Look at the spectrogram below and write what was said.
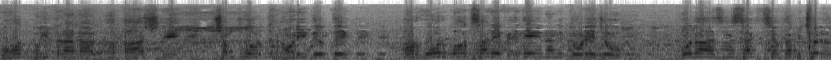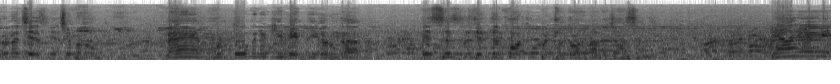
ਬਹੁਤ ਬੁਰੀ ਤਰ੍ਹਾਂ ਨਾਲ ਹਤਾਸ਼ ਨੇ, ਸ਼ੰਭੂ ਔਰ ਖਨੌਰੀ ਦੇ ਉੱਤੇ। ਔਰ ਹੋਰ ਬਹੁਤ ਸਾਰੇ ਵਾਅਦੇ ਇਹਨਾਂ ਨੇ ਤੋੜੇ ਜੋ ਉਹਦਾ ਅਸੀਂ ਸਖਤ ਸ਼ਬਦਾਂ ਪਿੱਛੋਂ ਲੈ ਲਓ ਨਾ, ਚੇਸ ਪਿੱਛੇ ਬੜੋ ਮੈਂ ਹੁਣ 2 ਮਿੰਟ ਲਈ ਬੇਨਤੀ ਕਰੂੰਗਾ, ਮਿਸਿਸ ਰਜਿੰਦਰ ਕੌਰ ਜੀ ਪੱਠਲ ਤੁਹਾਡੇ ਨਾਲ ਵਿਚਾਰ ਸਾਂਝੇ। ਪਿਆਰੇ,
